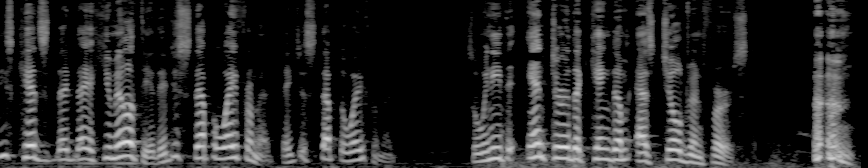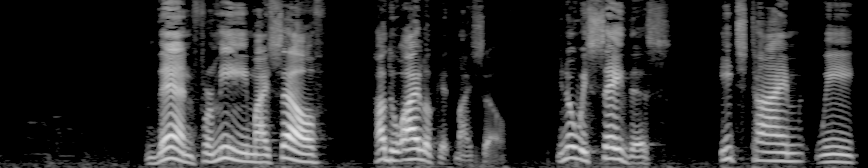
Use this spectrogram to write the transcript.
these kids, they, they humility. They just step away from it. They just stepped away from it. So we need to enter the kingdom as children first. then, for me, myself, how do I look at myself? You know, we say this each time we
